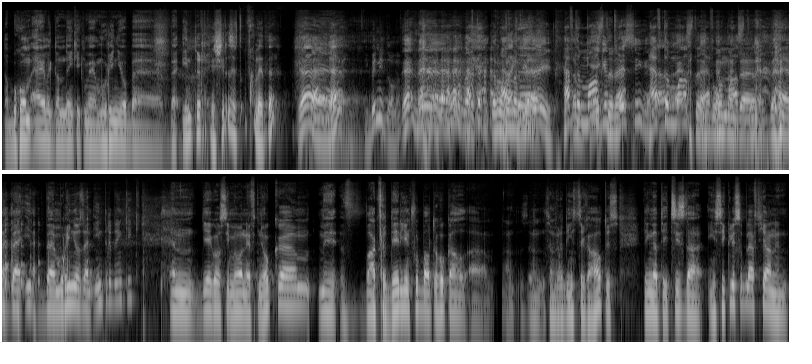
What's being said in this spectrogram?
dat begon eigenlijk dan denk ik met Mourinho bij, bij Inter. En Chiles heeft opgelet, hè? Ja, ja, ja. Ik ben niet dom, hè? Nee, nee, nee, nee, maar- Dat begon dan bij, Hij heeft een master, heeft een master. Heeft begon een master. bij, bij, bij, Mourinho zijn Inter, denk ik. En Diego Simeone heeft nu ook ehm, met vaak verdedigend voetbal toch ook al ehm, zijn, zijn verdiensten gehaald. Dus ik denk dat het iets is dat in cyclussen blijft gaan. En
